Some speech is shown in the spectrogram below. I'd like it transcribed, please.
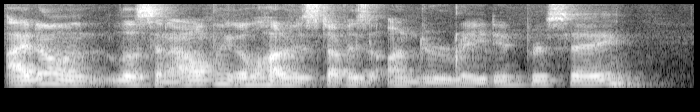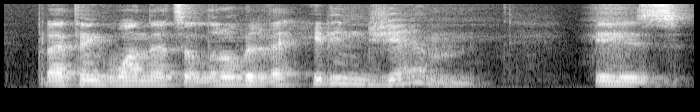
I don't listen. I don't think a lot of his stuff is underrated per se, but I think one that's a little bit of a hidden gem is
